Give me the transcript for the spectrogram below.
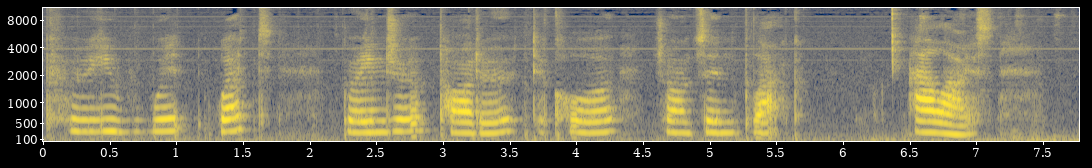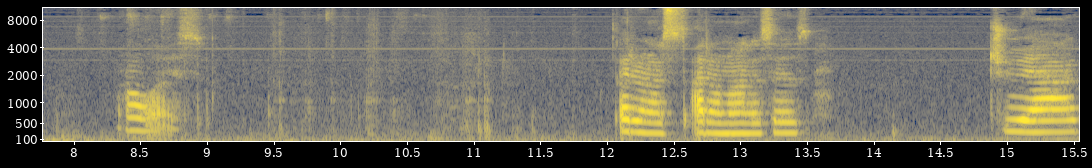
Prewett, Granger, Potter, Decor, Johnson, Black. Allies. Allies. I don't know. I don't know how to say this. Dragomer,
